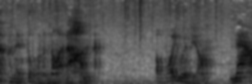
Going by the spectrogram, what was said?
Open the door on a night of hunt. Away with you. Now.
